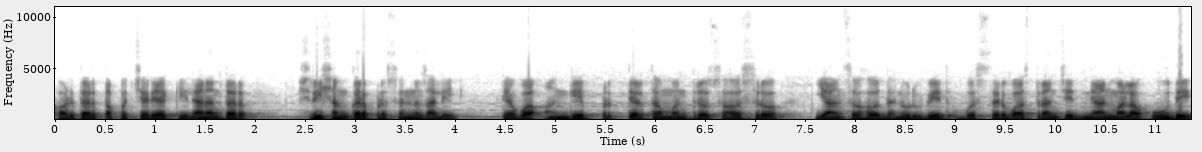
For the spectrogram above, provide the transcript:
खडतर तपश्चर्या केल्यानंतर श्री शंकर प्रसन्न झाले. तेव्हा अंगे प्रत्यर्थ मंत्र सहस्र यांसह धनुर्वेद व सर्व अस्त्रांचे ज्ञान मला होऊ दे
